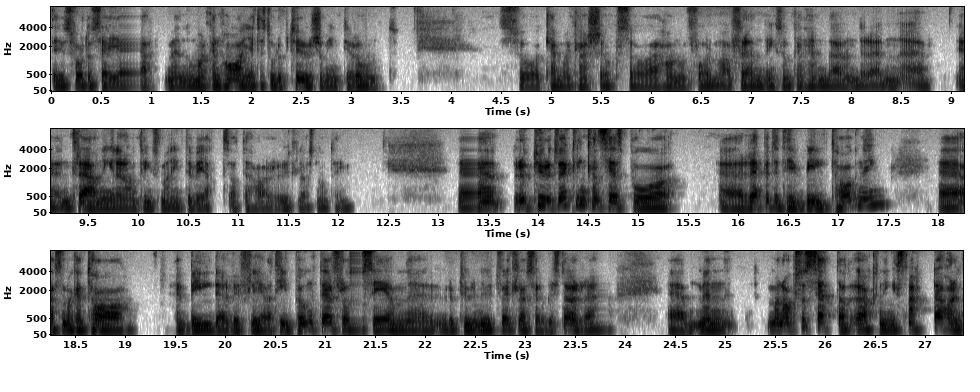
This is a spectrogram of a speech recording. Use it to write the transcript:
Det är svårt att säga, men om man kan ha en jättestor ruptur som inte gör ont så kan man kanske också ha någon form av förändring som kan hända under en, eh, en träning eller någonting som man inte vet att det har utlöst någonting. Eh, rupturutveckling kan ses på repetitiv bildtagning. Alltså man kan ta bilder vid flera tidpunkter för att se om rupturen utvecklas eller blir större. Men man har också sett att ökning i smärta har en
